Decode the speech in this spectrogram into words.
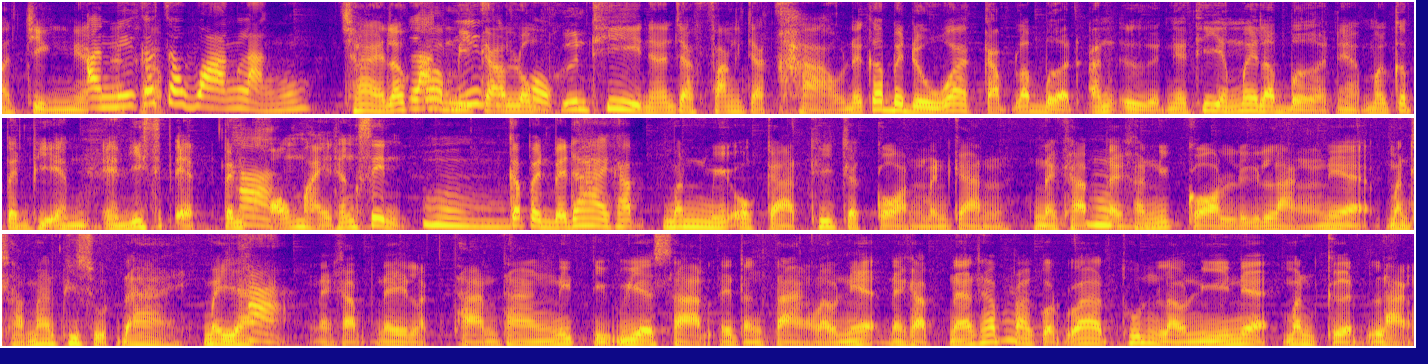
มาจริงเนี่ยอันนี้คก็รับจะวางหลัง ใช่แล้วหลัก็งมีการลง26พื้นที่นะจากฟังจากข่าวเนี่ยก็ไปดูว่ากับระเบิดอันอื่นเนี่ยที่ยังไม่ระเบิดเนี่ยมันก็เป็น PM N21 เป็นค่ะของใหม่ทั้งสิ้นอืมก็เป็นไปได้ครับ มันมีโอกาสที่จะก่อนเหมือนกันนะครับแต่ครั้นี้ก่อนหรือหลังเนี่ยมันสามารถพิสูจน์ได้ไม่ยากค่ะนะครับในหลักฐานทางนิติวิทยาศาสตร์อะไรต่างๆเหล่านี้นะครับนะถ้าปรากฏว่าทุ่นเหล่านี้เนี่ยมันเกิดหลัง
